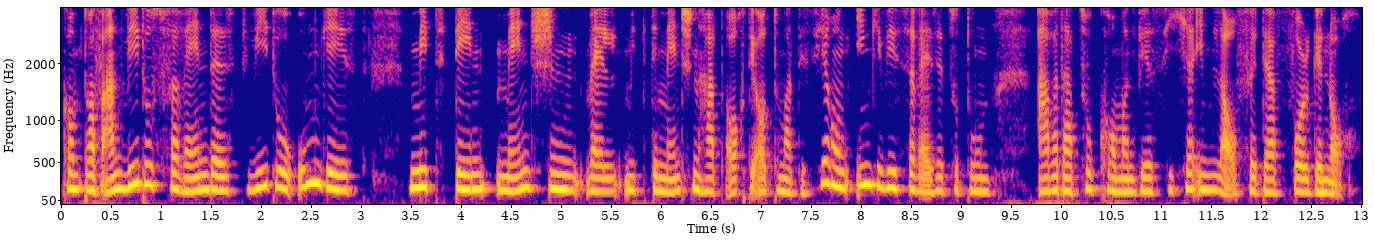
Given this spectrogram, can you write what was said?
Kommt drauf an, wie du es verwendest, wie du umgehst mit den Menschen, weil mit den Menschen hat auch die Automatisierung in gewisser Weise zu tun. Aber dazu kommen wir sicher im Laufe der Folge noch.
